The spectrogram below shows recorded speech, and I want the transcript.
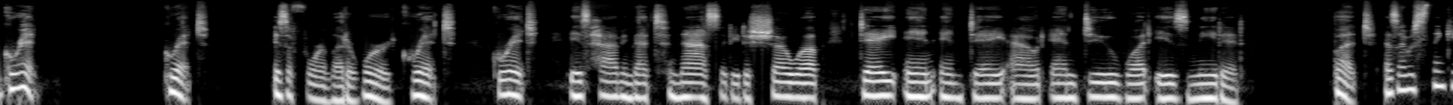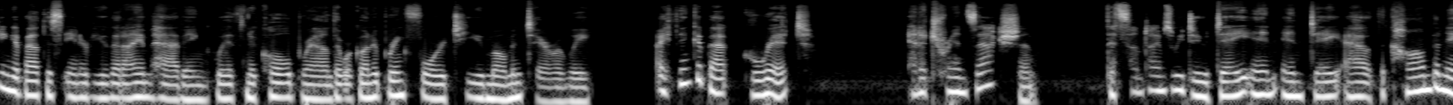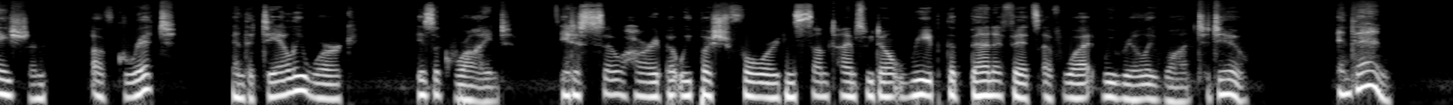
Grit. Grit is a four letter word. Grit. Grit is having that tenacity to show up day in and day out and do what is needed. But as I was thinking about this interview that I am having with Nicole Brown that we're going to bring forward to you momentarily, I think about grit and a transaction that sometimes we do day in and day out. The combination of grit and the daily work is a grind. It is so hard, but we push forward and sometimes we don't reap the benefits of what we really want to do. And then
